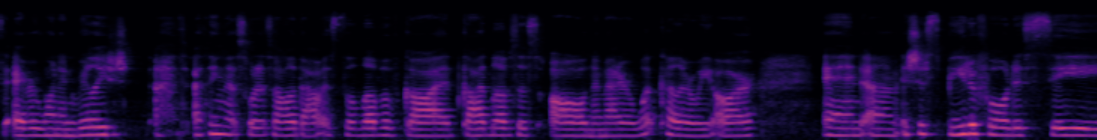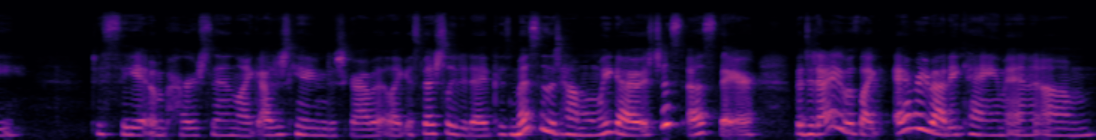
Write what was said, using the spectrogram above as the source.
to everyone and really I think that's what it's all about is the love of God. God loves us all no matter what color we are. And um, it's just beautiful to see to see it in person. Like I just can't even describe it like especially today because most of the time when we go it's just us there. But today it was like everybody came and um,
